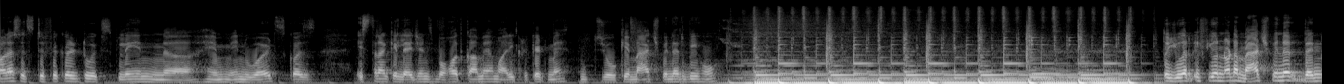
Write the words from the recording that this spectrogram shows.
Honest it's difficult to explain him in words because इस तरह के लेजेंड्स बहुत कम है हमारी क्रिकेट में, जो कि मैच विनर भी हों। तो you are if you are not a match winner then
